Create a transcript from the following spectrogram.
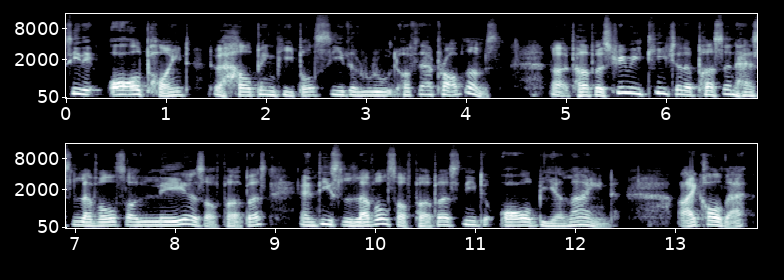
See, they all point to helping people see the root of their problems. Now, at Purpostry, we teach that a person has levels or layers of purpose, and these levels of purpose need to all be aligned. I call that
